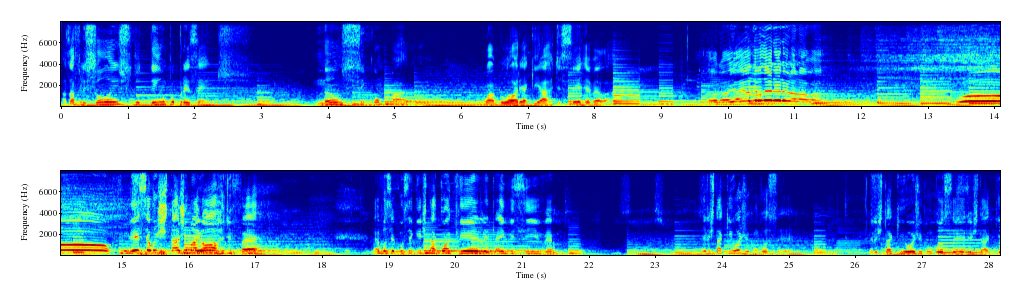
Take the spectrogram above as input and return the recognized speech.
As aflições do tempo presente não se comparam com a glória que há de ser revelada. Oh, esse é um estágio maior de fé. É você conseguir estar com aquele que é invisível. Ele está aqui hoje com você. Ele está aqui hoje com você, Ele está aqui.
